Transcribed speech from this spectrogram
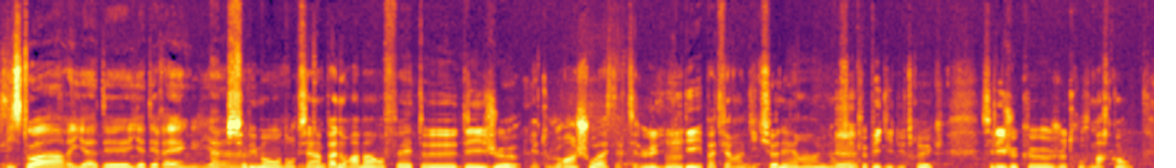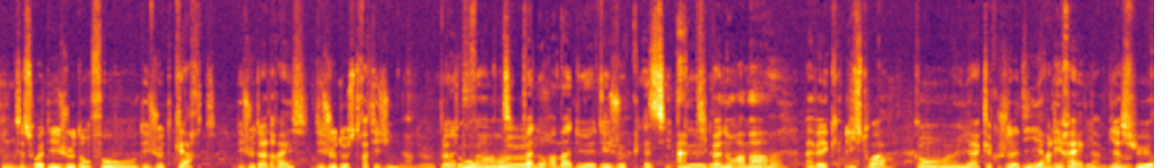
de l'histoire, il y, a des- il y a des règles il y a... Absolument. Donc c'est un panorama en fait euh, des jeux. Il y a toujours un choix. C'est-à-dire que le- Mm. l'idée n'est pas de faire un dictionnaire, hein, une encyclopédie du truc. C'est les jeux que je trouve marquants. Mhm. Que ce soit des jeux d'enfants, des jeux de cartes, des jeux d'adresse, des jeux de stratégie, hein, de plateau. pour hein, un petit euh, panorama des jeux classiques. un de- petit de- panorama. Ouais. avec l'histoire quand il y a quelque chose à dire, les règles bien sûr,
